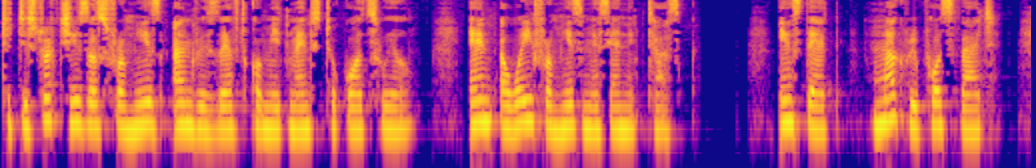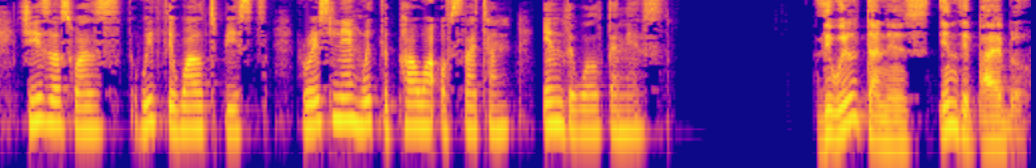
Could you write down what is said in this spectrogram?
to distract Jesus from his unreserved commitment to God's will and away from his messianic task. Instead, Mark reports that Jesus was with the wild beasts, wrestling with the power of Satan in the wilderness. The wilderness in the Bible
